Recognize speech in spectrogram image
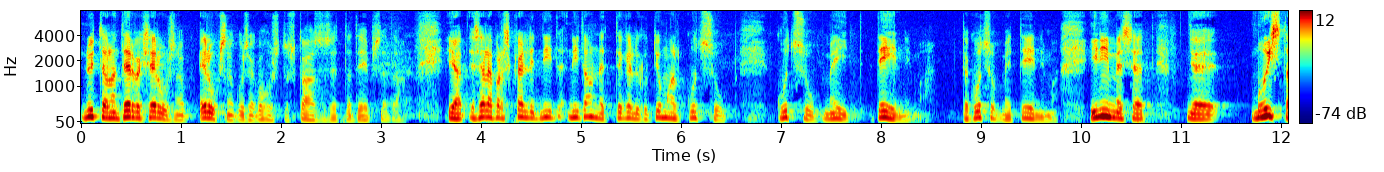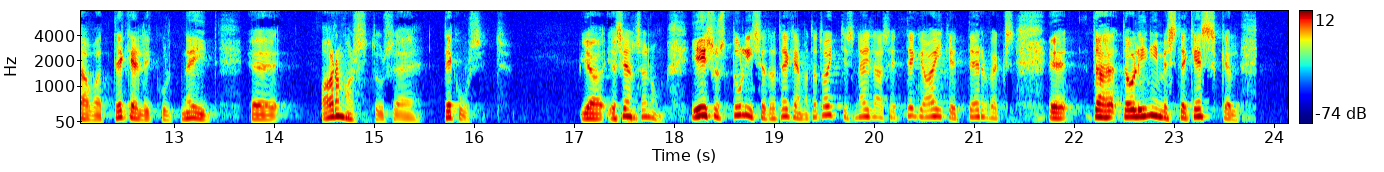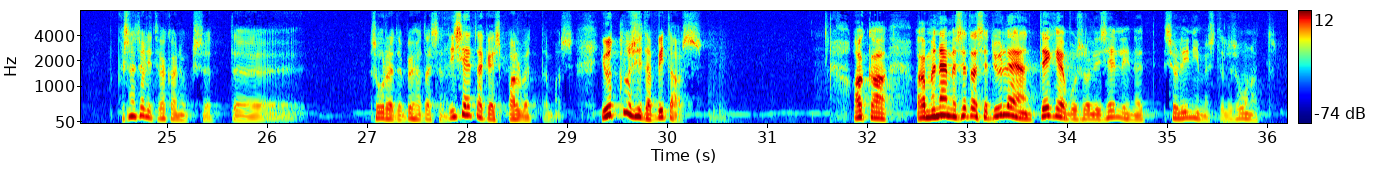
nüüd tal on terveks elus, eluks nagu see kohustus kaasas, et ta teeb seda. ja, ja sellepärast, kallid, nii, nii ta on, et tegelikult Jumal kutsub, kutsub meid teenima. ta kutsub meid teenima. inimesed eh, mõistavad tegelikult neid eh, armastuse tegusid ja, ja see on sõnum. Jeesus tuli seda tegema, ta toitis näljaseid, tegi haigeid terveks, eh, ta, ta oli inimeste keskel. kas need olid väga niisugused äh, suured ja pühad asjad, ise ta käis palvetamas, jutlusi ta pidas. aga, aga me näeme sedasi, et ülejäänud tegevus oli selline, et see oli inimestele suunatud.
